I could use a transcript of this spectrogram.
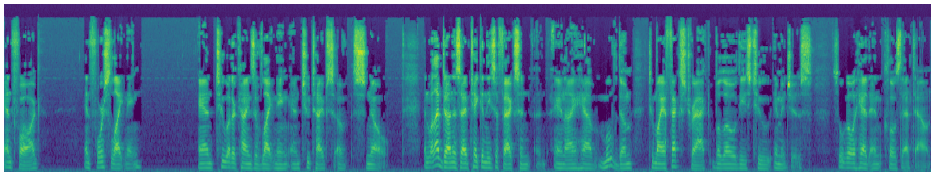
and fog and force lightning and two other kinds of lightning and two types of snow. And what I've done is I've taken these effects and, and I have moved them to my effects track below these two images. So we'll go ahead and close that down.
